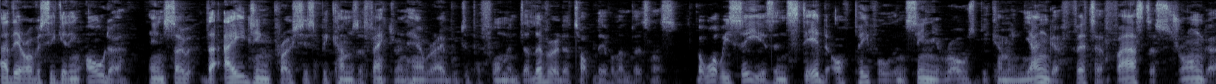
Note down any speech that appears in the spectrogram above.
uh, they're obviously getting older And so the aging process becomes a factor in how we're able to perform and deliver at a top level in business. But what we see is instead of people in senior roles becoming younger, fitter, faster, stronger,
